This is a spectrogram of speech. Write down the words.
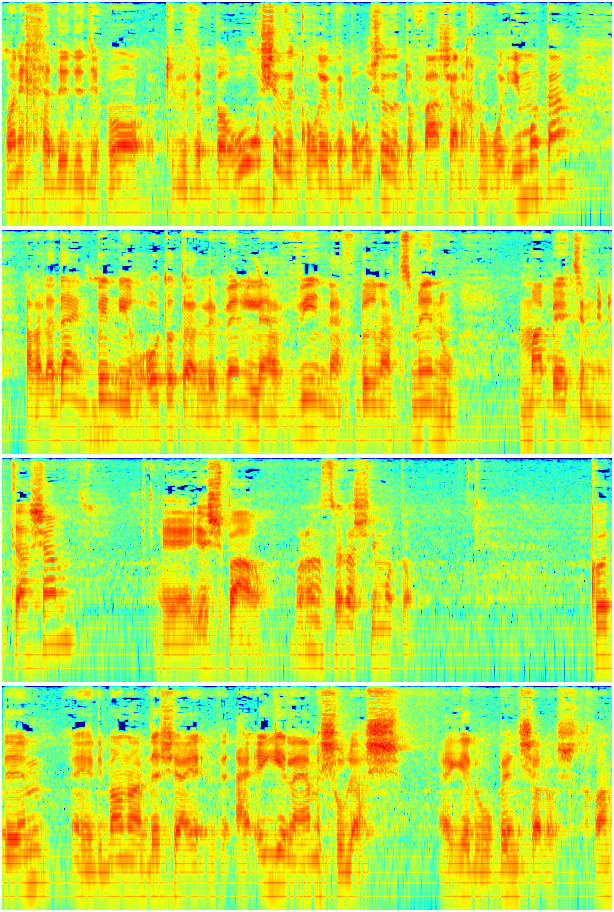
בואו נחדד את זה, בואו, כאילו זה ברור שזה קורה, זה ברור שזו תופעה שאנחנו רואים אותה, אבל עדיין בין לראות אותה לבין להבין, להסביר לעצמנו מה בעצם נמצא שם, אה, יש פער. בואו ננסה להשלים אותו. קודם אה, דיברנו על זה שהעגל היה משולש, העגל הוא בן שלוש, נכון?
